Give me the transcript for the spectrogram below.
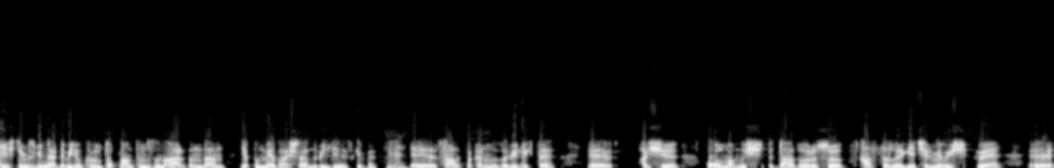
geçtiğimiz günlerde bilim kurulu toplantımızın ardından yapılmaya başlandı bildiğiniz gibi. Hı hı. E, Sağlık Bakanımızla birlikte e, aşı olmamış, daha doğrusu hastalığı geçirmemiş ve e,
